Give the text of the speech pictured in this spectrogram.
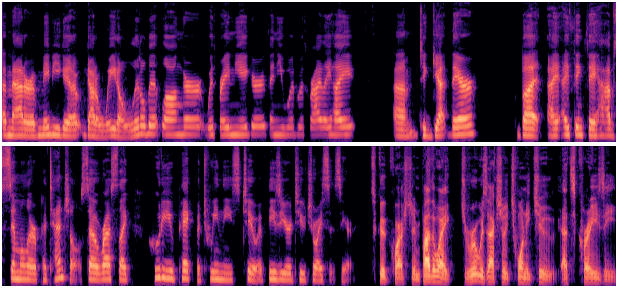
a matter of maybe you got got to wait a little bit longer with Brayden Yager than you would with Reilly Heidt um, to get there but I, I think they have similar potential. So, Russ, like, who do you pick between these two if these are your two choices here? It's a good question. By the way, Drew was actually 22. That's crazy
